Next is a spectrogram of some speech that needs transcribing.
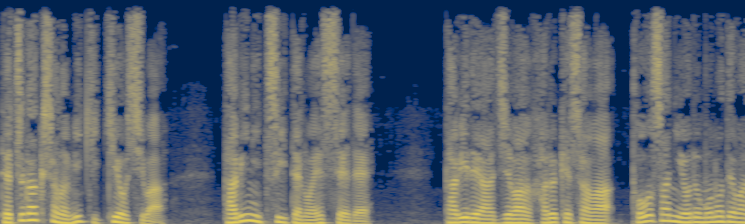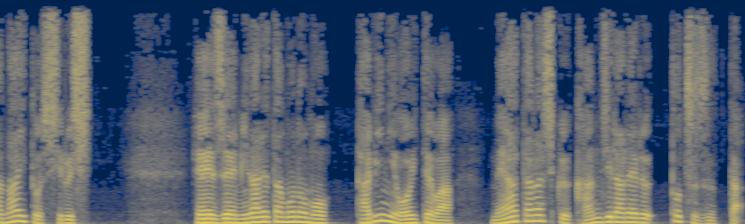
哲学者の三木清は、旅についてのエッセイで、旅で味わう春今朝は遠さによるものではないと記し、平勢見慣れたものも旅においては目新しく感じられると綴った。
